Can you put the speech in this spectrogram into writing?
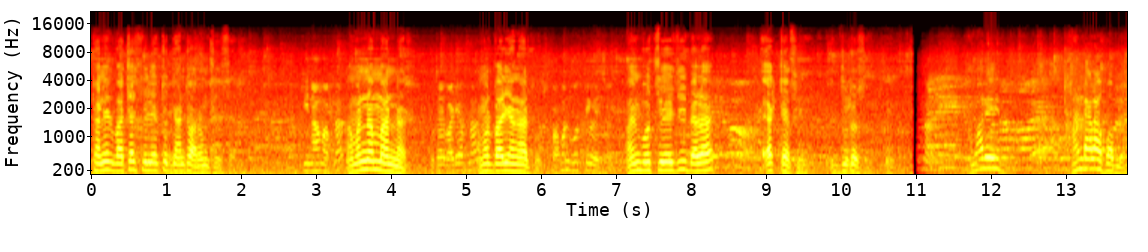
ফ্যানের বাতাস পেলে একটু জ্ঞানটা আরাম থাকে স্যার। কি নাম আপনার? আমার নাম মান্নার। কোথায় বাড়ি আপনার? আমার বাড়ি আঙারপুর কখন ভর্তি হয়েছে আমি ভর্তি হয়েছি বেলা একটা সময় দুটো সময়। আমার এই ঠান্ডা লাগা প্রবলেম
